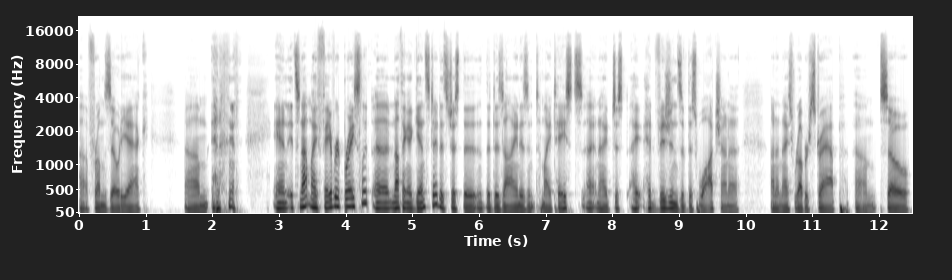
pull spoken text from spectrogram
uh, from Zodiac, um, and and it's not my favorite bracelet. Uh, nothing against it. It's just the the design isn't to my tastes, and I just I had visions of this watch on a on a nice rubber strap. Um, so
